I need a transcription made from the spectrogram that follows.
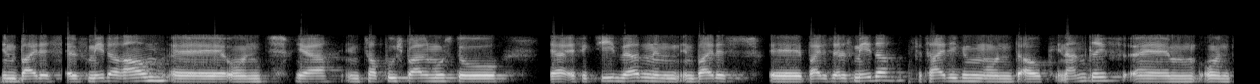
in beides Elfmeterraum äh, und ja, im Top-Fußball musst du ja, effektiv werden in, in beides, äh, beides Elfmeter, Verteidigung und auch in Angriff ähm, und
